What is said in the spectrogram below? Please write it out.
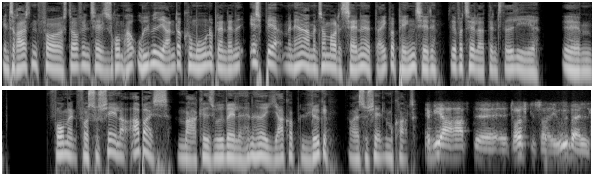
Interessen for stofindtagelsesrum har ulmet i andre kommuner, blandt andet Esbjerg, men her har man så måttet sande, at der ikke var penge til det. Det fortæller den stedlige øh, formand for Social- og Arbejdsmarkedsudvalget. Han hedder Jakob Lykke og er socialdemokrat. Ja, vi har haft øh, drøftelser i udvalget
